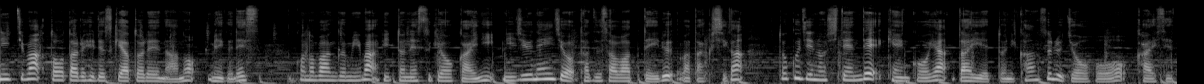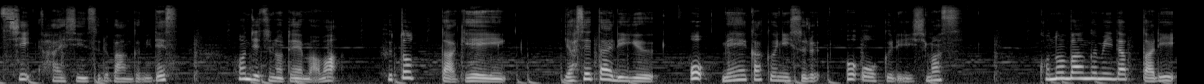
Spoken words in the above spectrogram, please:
にちは。トータルヘルスケアトレーナーのメグです。この番組はフィットネス業界に20年以上携わっている私が独自の視点で健康やダイエットに関する情報を解説し配信する番組です。本日のテーマは太った原因痩せた理由を明確にするをお送りします。この番組だったり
